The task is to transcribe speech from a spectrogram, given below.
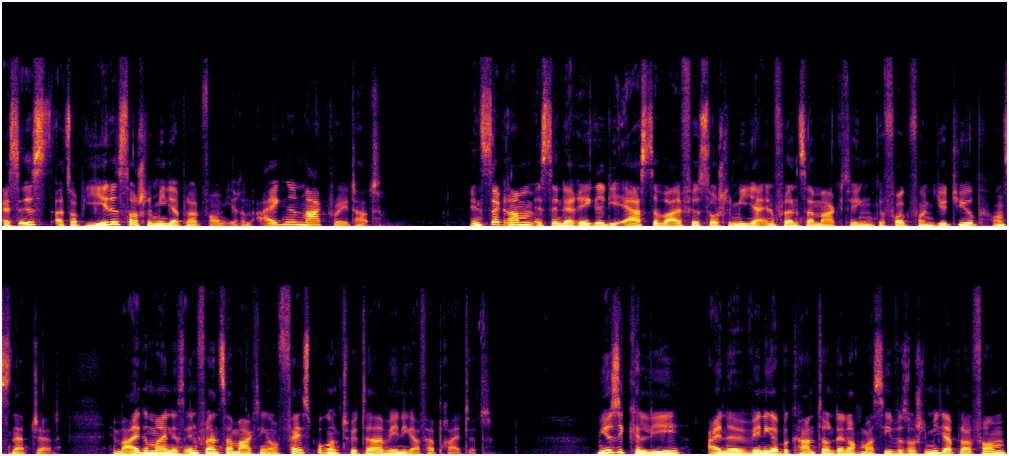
Es ist, als ob jede Social-Media-Plattform ihren eigenen Marktrate hat. Instagram ist in der Regel die erste Wahl für Social-Media-Influencer-Marketing, gefolgt von YouTube und Snapchat. Im Allgemeinen ist Influencer-Marketing auf Facebook und Twitter weniger verbreitet. Musically eine weniger bekannte und dennoch massive Social-Media-Plattform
